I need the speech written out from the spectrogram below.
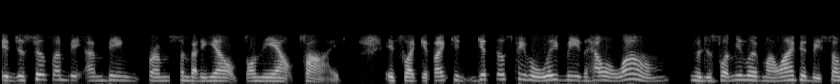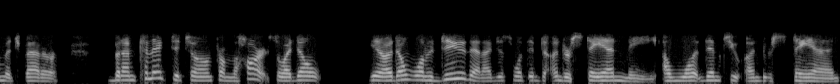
it just feels I'm, be, I'm being from somebody else on the outside. It's like if I could get those people to leave me the hell alone and just let me live my life, it'd be so much better. But I'm connected to them from the heart, so I don't, you know, I don't want to do that. I just want them to understand me. I want them to understand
